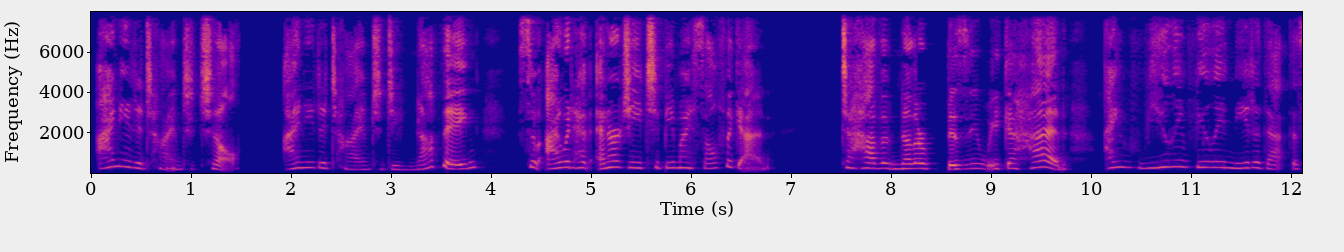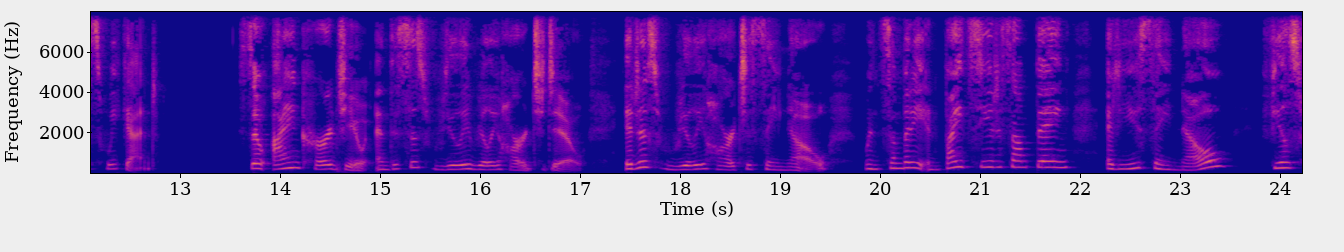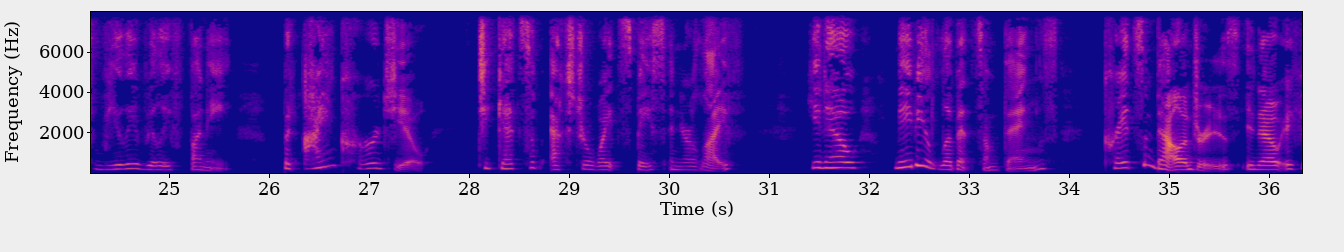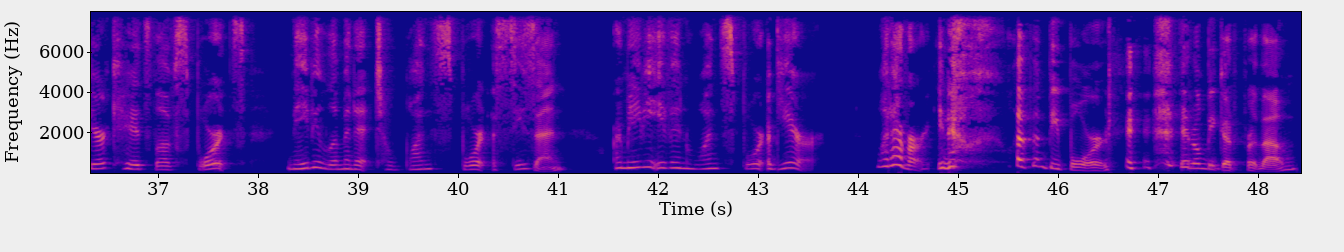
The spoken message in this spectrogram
I needed time to chill. I needed time to do nothing so I would have energy to be myself again, to have another busy week ahead. I really, really needed that this weekend. So I encourage you, and this is really, really hard to do. It is really hard to say no. When somebody invites you to something and you say no, feels really, really funny. But I encourage you to get some extra white space in your life. You know, maybe limit some things, create some boundaries. You know, if your kids love sports, maybe limit it to one sport a season or maybe even one sport a year. Whatever, you know, let them be bored. It'll be good for them.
